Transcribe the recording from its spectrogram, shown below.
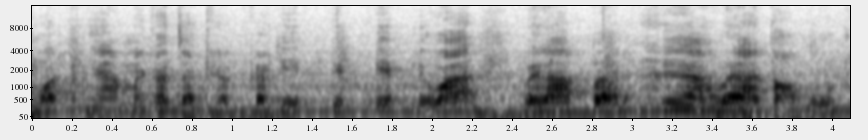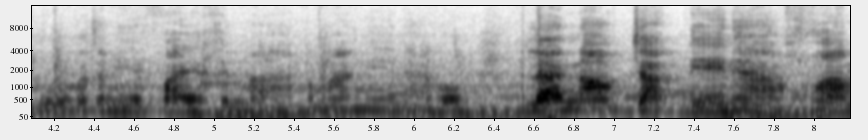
หมดอย่างเงี้ยมันก็จะกระพริบปิ๊บปิ๊บหรือว่าเวลาเปิดเครื่องเวลาต่อบลูทูธก็จะมีไฟขึ้นมาประมาณนี้นะครับผมและนอกจากนี้เนี่ยความ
